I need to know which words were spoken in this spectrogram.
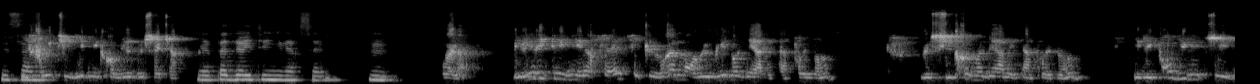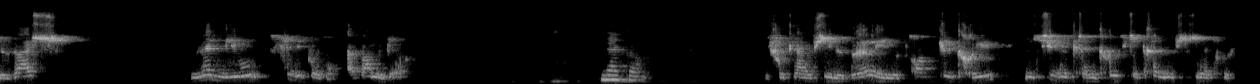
Il faut étudier le microbiote de chacun. Il n'y a pas de vérité universelle. Hmm. Voilà. La vérité universelle, c'est que vraiment le blé moderne est un poison, le sucre moderne est un poison, et les produits laitiers de vache, même bio, c'est des poisons, à part le beurre. D'accord. Il faut clarifier le beurre et ne prendre que cru, issu de crème crue, ce qui est très difficile à trouver.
